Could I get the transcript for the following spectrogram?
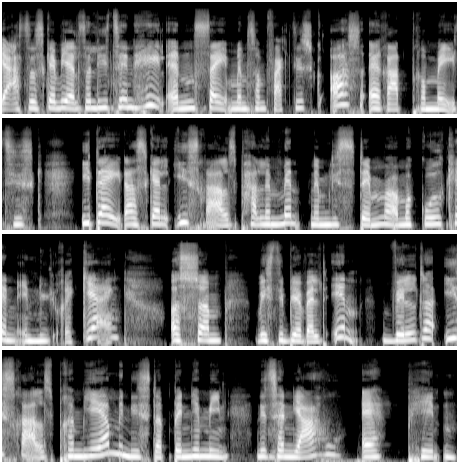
Ja, så skal vi altså lige til en helt anden sag, men som faktisk også er ret dramatisk. I dag der skal Israels parlament nemlig stemme om at godkende en ny regering, og som, hvis de bliver valgt ind, vælter Israels premierminister Benjamin Netanyahu af pinden.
